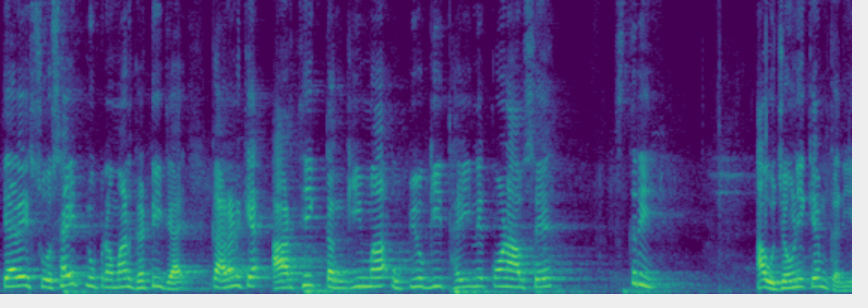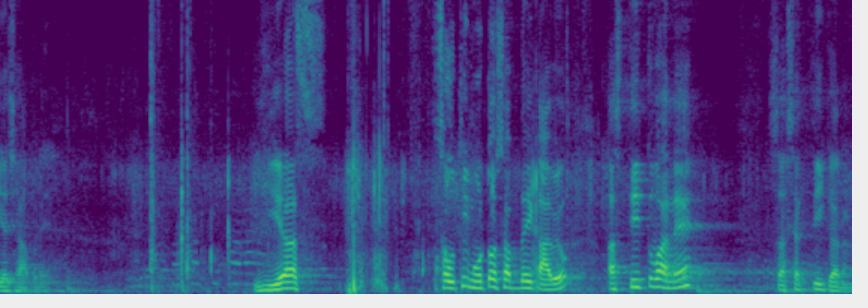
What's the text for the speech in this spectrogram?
ત્યારે સોસાયટીનું પ્રમાણ ઘટી જાય. કારણ કે આર્થિક તંગીમાં ઉપયોગી થઈને કોણ આવશે? સ્ત્રી. આ ઉજવણી કેમ કરીએ છીએ આપણે? યસ. સૌથી મોટો શબ્દ એક આવ્યો અસ્તિત્વ અને સશક્તિકરણ.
